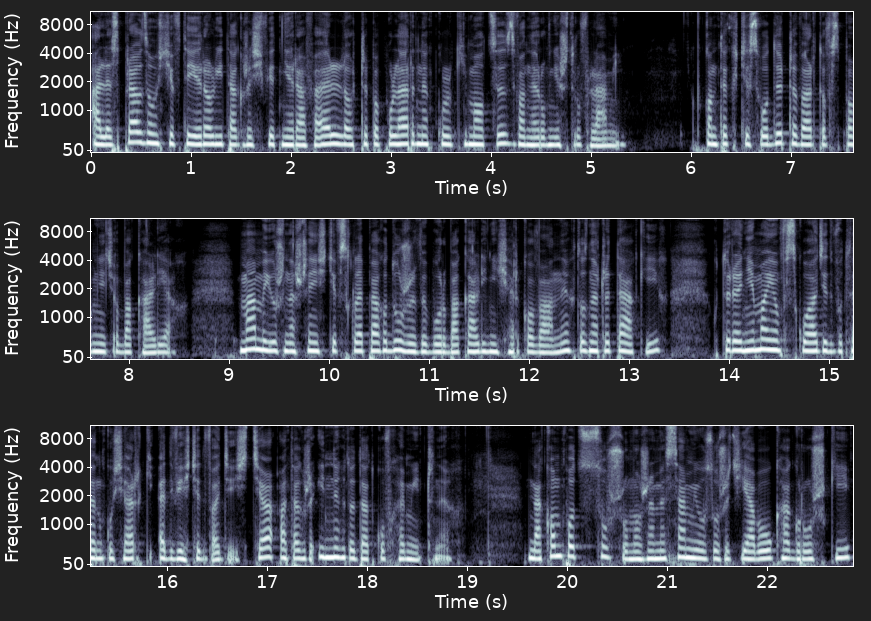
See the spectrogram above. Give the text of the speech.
ale sprawdzą się w tej roli także świetnie Raffaello czy popularne kulki mocy, zwane również truflami. W kontekście słodyczy warto wspomnieć o bakaliach. Mamy już na szczęście w sklepach duży wybór bakali niesiarkowanych, to znaczy takich, które nie mają w składzie dwutlenku siarki E220, a także innych dodatków chemicznych. Na kompot z suszu możemy sami ususzyć jabłka, gruszki,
